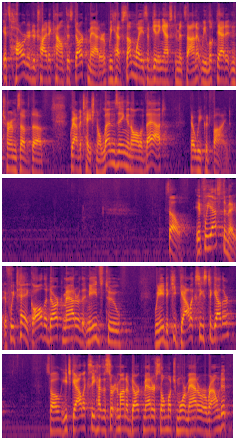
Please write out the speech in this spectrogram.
It's harder to try to count this dark matter. We have some ways of getting estimates on it. We looked at it in terms of the gravitational lensing and all of that that we could find. So, if we estimate, if we take all the dark matter that needs to, we need to keep galaxies together. So, each galaxy has a certain amount of dark matter, so much more matter around it.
